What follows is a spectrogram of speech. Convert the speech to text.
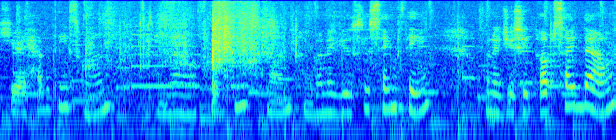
Here I have this one. And now for this one, I'm going to use the same thing. I'm going to use it upside down.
